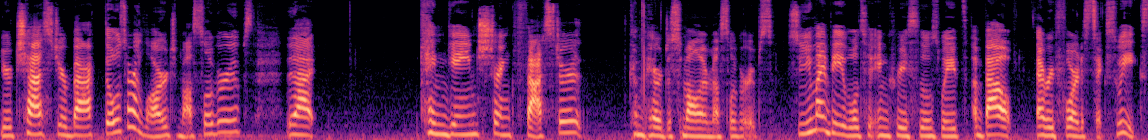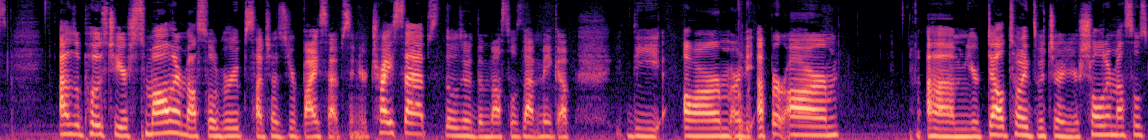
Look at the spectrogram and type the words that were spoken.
your chest, your back, those are large muscle groups that can gain strength faster compared to smaller muscle groups. So you might be able to increase those weights about every four to six weeks, as opposed to your smaller muscle groups, such as your biceps and your triceps. Those are the muscles that make up the arm or the upper arm, um, your deltoids, which are your shoulder muscles.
